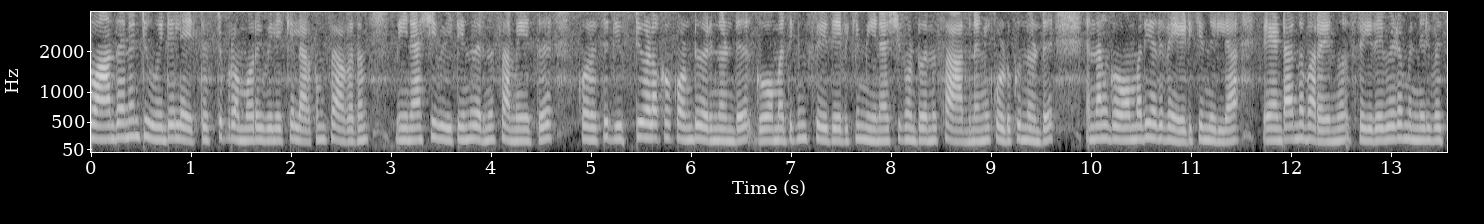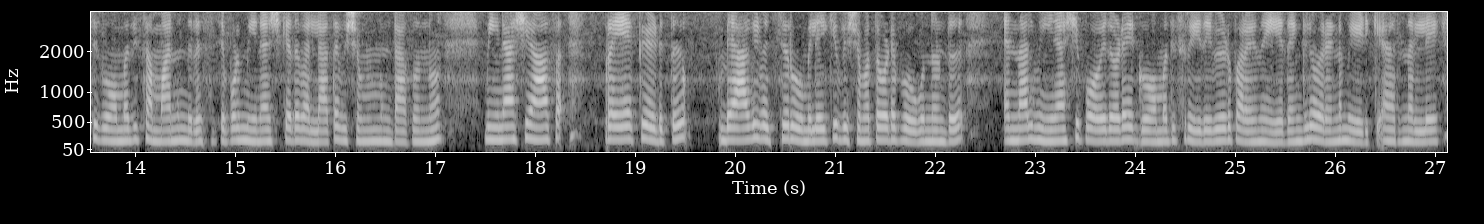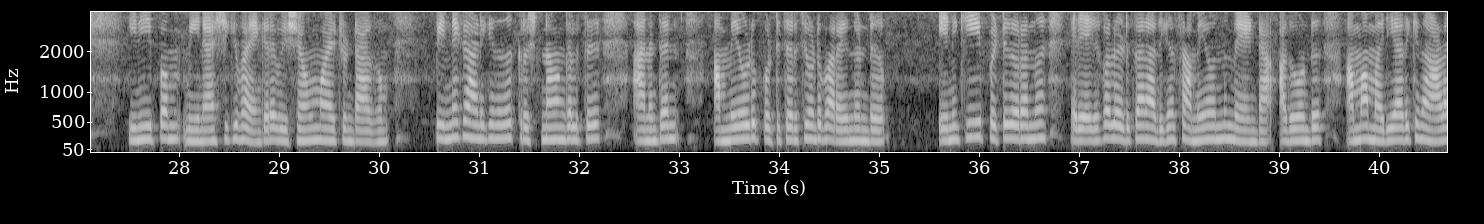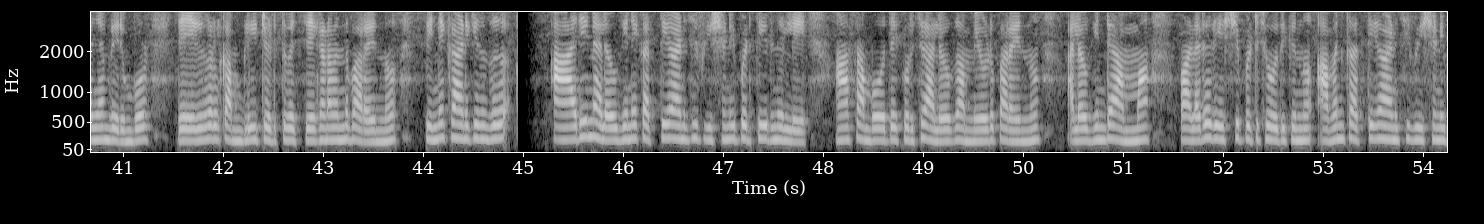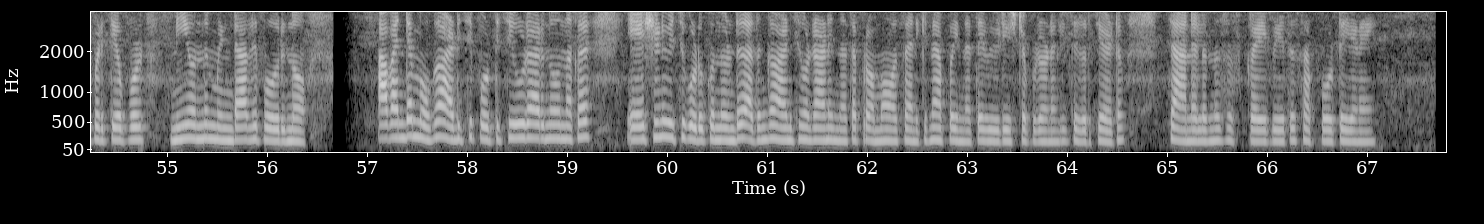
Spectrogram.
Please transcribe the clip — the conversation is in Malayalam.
സ്വാന്തനം ടുവിന്റെ ലേറ്റസ്റ്റ് പ്രൊമോ റിവ്യൂലേക്ക് എല്ലാവർക്കും സ്വാഗതം. മീനാക്ഷി വീട്ടിൽ നിന്ന് വരുന്ന സമയത്ത് കുറച്ച് ഗിഫ്റ്റുകളൊക്കെ കൊണ്ടുവരുന്നുണ്ട്. ഗോമതിക്കും ശ്രീദേവിക്കും മീനാക്ഷി കൊണ്ടുവന്ന സാധനങ്ങൾ കൊടുക്കുന്നുണ്ട്. എന്നാൽ ഗോമതി അത് മേടിക്കുന്നില്ല. വേണ്ടാന്ന് പറയുന്നു. ശ്രീദേവിയുടെ മുന്നിൽ വെച്ച് ഗോമതി സമ്മാനം നിരസിച്ചപ്പോൾ മീനാക്ഷിക്ക് അത് വല്ലാത്ത വിഷമം ഉണ്ടാക്കുന്നു. മീനാക്ഷി ആ സ്പ്രേയൊക്കെ എടുത്ത് ബാഗിൽ വെച്ച് റൂമിലേക്ക് വിഷമത്തോടെ പോകുന്നുണ്ട്. എന്നാൽ മീനാക്ഷി പോയതോടെ ഗോമതി ശ്രീദേവിയോട് പറയുന്നു ഏതെങ്കിലും ഒരെണ്ണം മേടിക്കായിരുന്നല്ലേ? ഇനിയിപ്പം മീനാക്ഷിക്ക് ഭയങ്കര വിഷമമായിട്ടുണ്ടാകും. പിന്നെ കാണിക്കുന്നത് കൃഷ്ണമംഗലത്ത് അനന്തൻ അമ്മയോട് പൊട്ടിത്തെറിച്ചുകൊണ്ട് പറയുന്നുണ്ട് എനിക്ക് ഈ പെട്ടി തുറന്ന് രേഖകൾ എടുക്കാൻ അധികം സമയമൊന്നും വേണ്ട. അതുകൊണ്ട് അമ്മ മര്യാദയ്ക്ക് നാളെ ഞാൻ വരുമ്പോൾ രേഖകൾ കംപ്ലീറ്റ് എടുത്ത് വെച്ചേക്കണമെന്ന് പറയുന്നു. പിന്നെ കാണിക്കുന്നത് ആര്യൻ അലോകിനെ കത്തി കാണിച്ച് ഭീഷണിപ്പെടുത്തിയിരുന്നില്ലേ? ആ സംഭവത്തെക്കുറിച്ച് അലോക് അമ്മയോട് പറയുന്നു. അലോകിന്റെ അമ്മ വളരെ ദേഷ്യപ്പെട്ട് ചോദിക്കുന്നു. അവൻ കത്തി കാണിച്ച് ഭീഷണിപ്പെടുത്തിയപ്പോൾ നീ ഒന്നും മിണ്ടാതെ പോരുന്നോ? അവന്റെ മുഖം അടിച്ച് പൊട്ടിച്ചുകൂടായിരുന്നു എന്നൊക്കെ ഏഷ്യണി വെച്ച് കൊടുക്കുന്നുണ്ട്. അതും കാണിച്ചുകൊണ്ടാണ് ഇന്നത്തെ പ്രൊമോ അവസാനിക്കുന്നത്. അപ്പോൾ ഇന്നത്തെ വീഡിയോ ഇഷ്ടപ്പെടുകയാണെങ്കിൽ തീർച്ചയായിട്ടും ചാനലൊന്ന് സബ്സ്ക്രൈബ് ചെയ്ത് സപ്പോർട്ട് ചെയ്യണേ.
